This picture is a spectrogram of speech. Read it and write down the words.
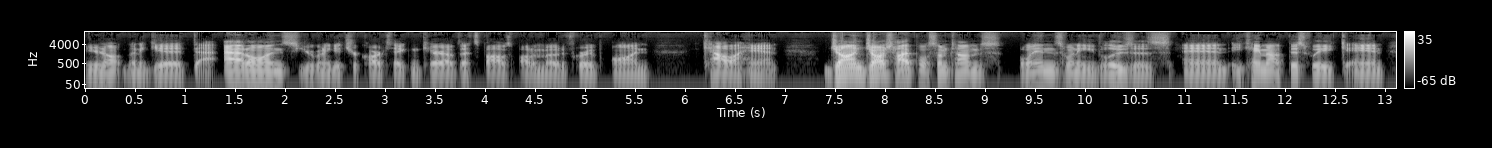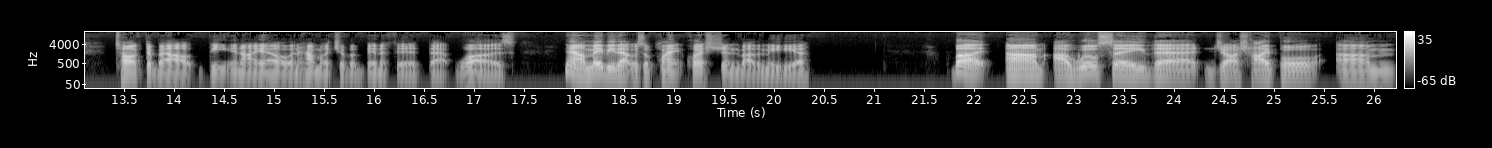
you're not going to get add ons. You're going to get your car taken care of. That's Viles Automotive Group on Callahan. John, Josh Heupel sometimes wins when he loses. And he came out this week and – talked about the NIL and how much of a benefit that was. Now, maybe that was a plant question by the media. But um, I will say that Josh Heupel um,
